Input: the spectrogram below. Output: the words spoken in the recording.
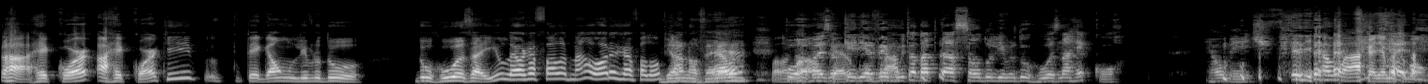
Ah, a Record, a Record que pegar um livro do, do Ruas aí, o Léo já fala na hora, já falou. Virar novela. é, fala, Porra, mas eu queria ver muito a adaptação do livro do Ruas na Record. Realmente. Queria lá. Ficaria muito bom.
